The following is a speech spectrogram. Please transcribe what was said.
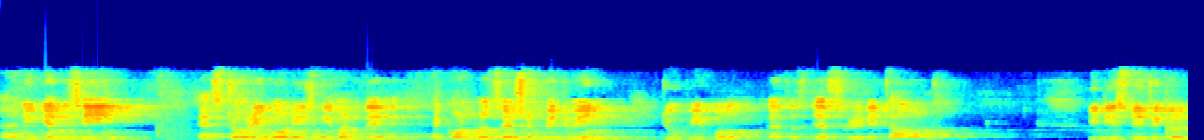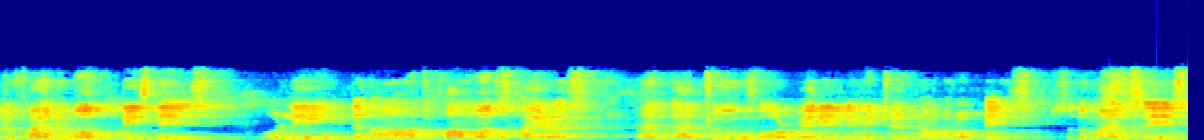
And you can see a storyboard is given there, a conversation between two people. Let us just read it out. It is difficult to find work these days. Only the large farmers hire us, and that too for very limited number of days. So the man says,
